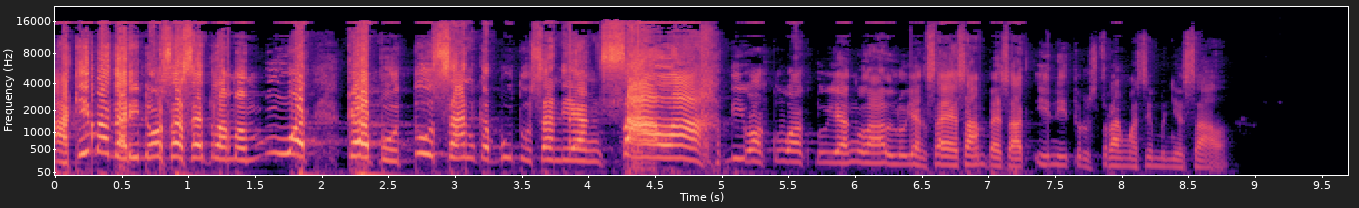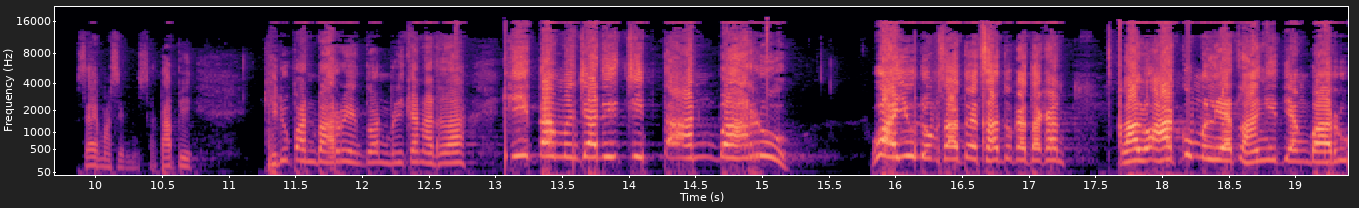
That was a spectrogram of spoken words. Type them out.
Akibat dari dosa saya telah membuat keputusan-keputusan yang salah di waktu-waktu yang lalu yang saya sampai saat ini terus terang masih menyesal. Saya masih bisa. Tapi kehidupan baru yang Tuhan berikan adalah kita menjadi ciptaan baru. Wahyu 21 ayat 1 katakan, Lalu aku melihat langit yang baru,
